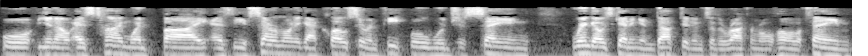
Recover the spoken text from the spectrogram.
or you know, as time went by, as the ceremony got closer, and people were just saying Ringo's getting inducted into the Rock and Roll Hall of Fame.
